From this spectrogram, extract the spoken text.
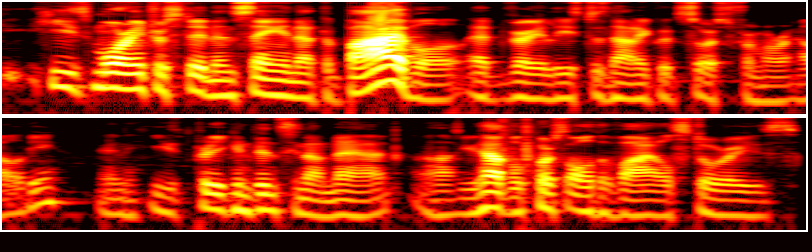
he's more interested in saying that the Bible, at very least, is not a good source for morality, and he's pretty convincing on that. Uh, you have, of course, all the vile stories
